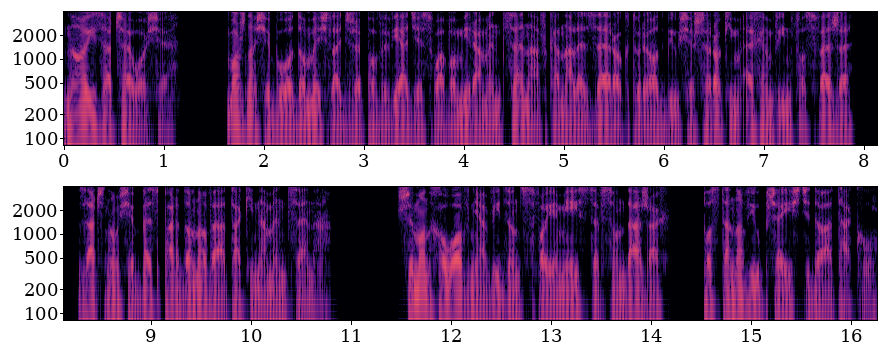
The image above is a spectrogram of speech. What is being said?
No i zaczęło się. Można się było domyślać, że po wywiadzie Sławomira Mencena w kanale Zero, który odbił się szerokim echem w infosferze, zaczną się bezpardonowe ataki na Mencena. Szymon Hołownia, widząc swoje miejsce w sondażach, postanowił przejść do ataku.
